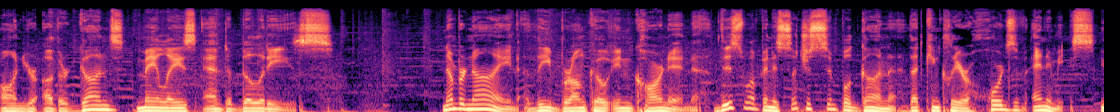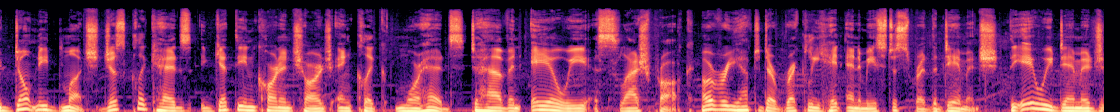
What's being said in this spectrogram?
on your other guns, melees, and abilities. Number 9. The Bronco Incarnon. This weapon is such a simple gun that can clear hordes of enemies. You don't need much, just click heads, get the Incarnon charge, and click more heads to have an AoE slash proc. However, you have to directly hit enemies to spread the damage. The AoE damage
